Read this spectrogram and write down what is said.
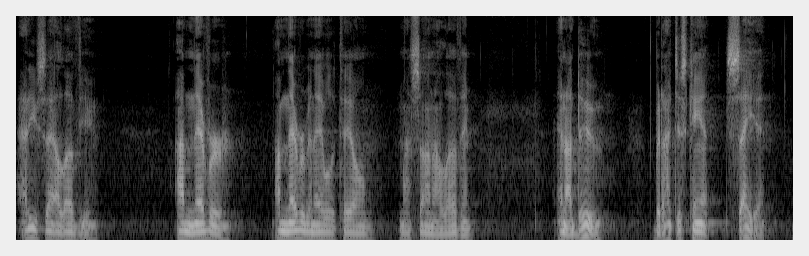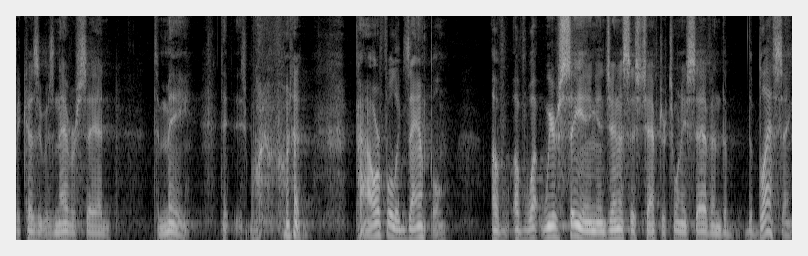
How do you say I love you? I've never, I've never been able to tell my son I love him. And I do, but I just can't say it because it was never said to me. What a powerful example of, of what we're seeing in Genesis chapter 27, the, the blessing.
